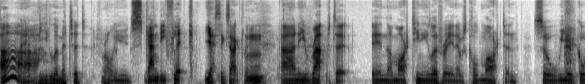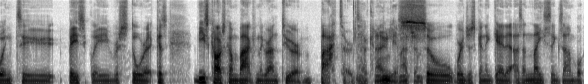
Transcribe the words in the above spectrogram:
Ah, uh, V Limited for all you. Scandi Flick. Yes, exactly. Mm. And he wrapped it in a martini livery, and it was called Martin. So we are going to basically restore it because these cars come back from the Grand Tour battered. I can only imagine. So we're just going to get it as a nice example.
